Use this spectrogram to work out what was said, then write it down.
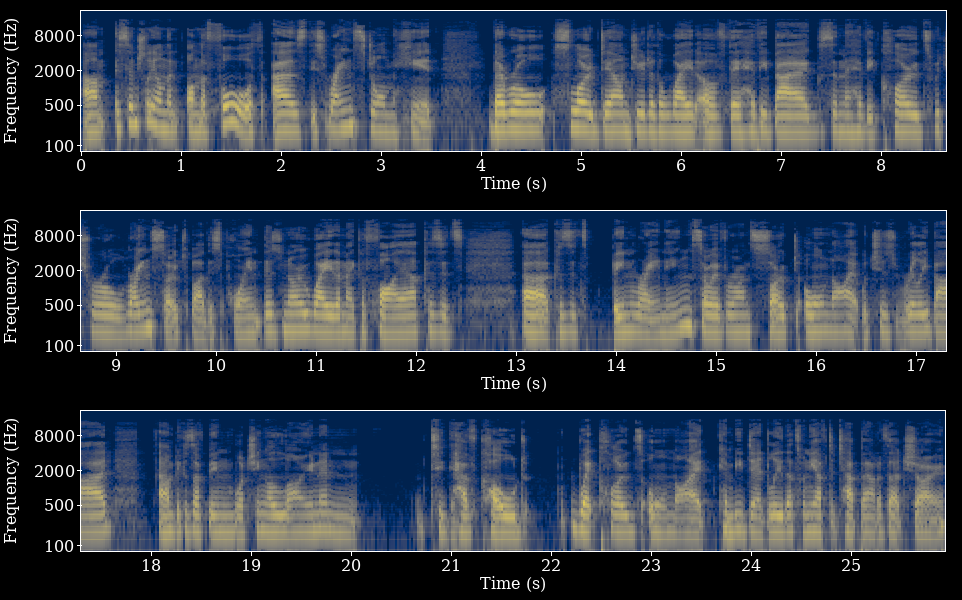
Um, essentially, on the on the fourth, as this rainstorm hit, they were all slowed down due to the weight of their heavy bags and their heavy clothes, which were all rain soaked by this point. There's no way to make a fire because it's because uh, it's been raining, so everyone's soaked all night, which is really bad. Um, because I've been watching alone and to have cold wet clothes all night can be deadly. That's when you have to tap out of that show.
